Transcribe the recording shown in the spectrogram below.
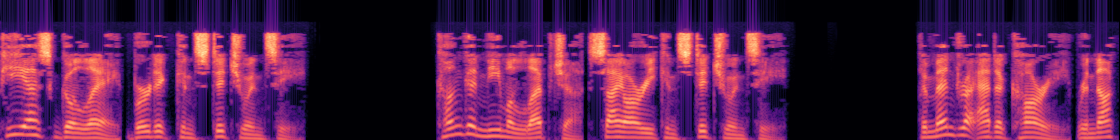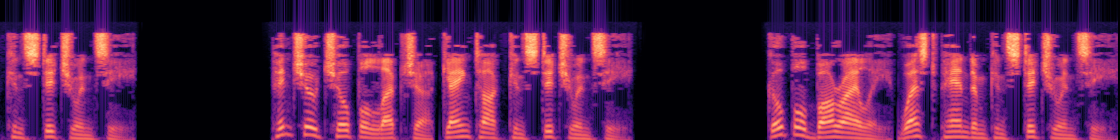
PS Golay Burtuk constituency. Kunga Nima Lepcha Sayari constituency. Hemendra Adhikari Rhenock constituency. Pintso Chopel Lepcha Gangtok constituency. Gopal Baraily West Pendam constituency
